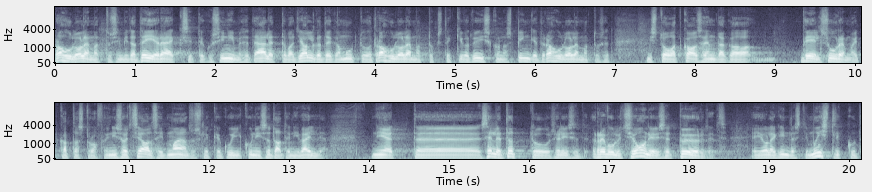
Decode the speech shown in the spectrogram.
rahulolematusi, mida teie rääkisite, kus inimesed hääletavad jalgadega, muutuvad rahulolematuks, tekivad ühiskonnas pinged ja rahulolematused, mis toovad kaasa endaga veel suuremaid katastroofe, nii sotsiaalseid, majanduslikke kui kuni sõdadeni välja. Nii et äh, selle tõttu sellised revolutsioonilised pöörded ei ole kindlasti mõistlikud,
